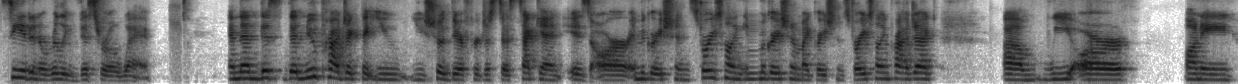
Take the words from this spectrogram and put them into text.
see it in a really visceral way. And then this, the new project that you you showed there for just a second is our immigration storytelling, immigration and migration storytelling project. Um, we are on a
